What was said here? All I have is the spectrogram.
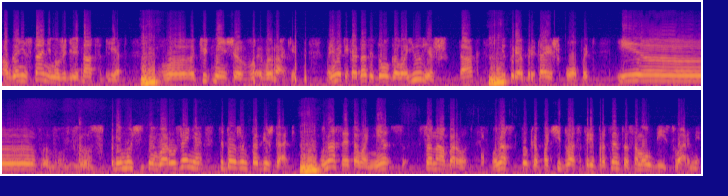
Афганистане мы уже 19 лет, Угу. в, чуть меньше в, в Ираке. Понимаете, когда ты долго воюешь, так, Угу. ты приобретаешь опыт, и э, с преимущественным вооружением ты должен побеждать. Угу. У нас этого не все наоборот. У нас только почти 23% самоубийств в армии.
